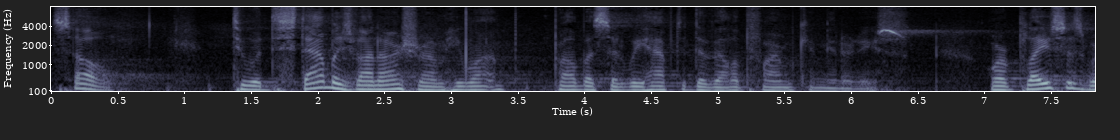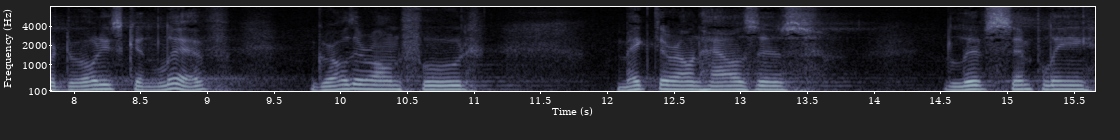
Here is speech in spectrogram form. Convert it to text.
So, to establish Varnashram, he want, Prabhupada said we have to develop farm communities or places where devotees can live, grow their own food, make their own houses, live simply,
